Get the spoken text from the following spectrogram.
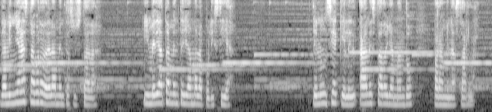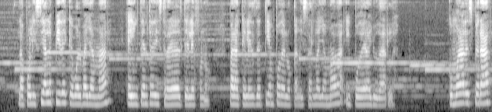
La niñera está verdaderamente asustada. Inmediatamente llama a la policía. Denuncia que le han estado llamando para amenazarla. La policía le pide que vuelva a llamar e intente distraer el teléfono para que les dé tiempo de localizar la llamada y poder ayudarla. Como era de esperar,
